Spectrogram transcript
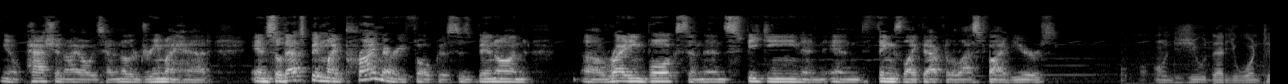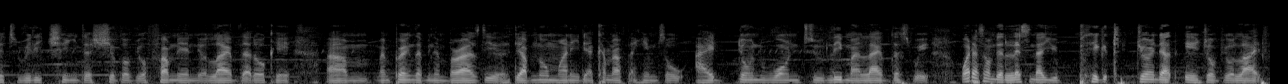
you know passion I always had, another dream I had, and so that's been my primary focus has been on uh, writing books and then speaking and and things like that for the last five years. On you that you wanted to really change the shape of your family and your life. That okay, um, my parents have been embarrassed. They, they have no money. They are coming after him. So I don't want to live my life this way. What are some of the lessons that you picked during that age of your life?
